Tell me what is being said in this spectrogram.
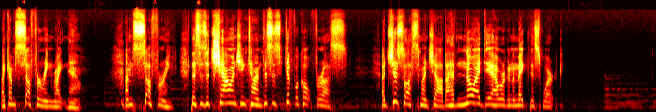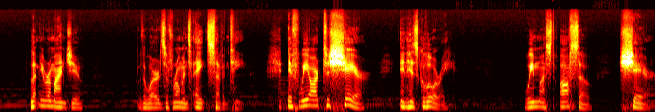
Like, I'm suffering right now. I'm suffering. This is a challenging time. This is difficult for us. I just lost my job. I have no idea how we're going to make this work let me remind you of the words of Romans 8 17. If we are to share in his glory, we must also share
